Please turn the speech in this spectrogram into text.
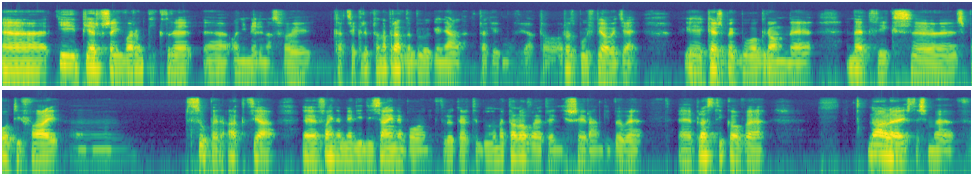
E, I pierwsze ich warunki, które oni mieli na swojej karcie krypto, naprawdę były genialne. Tak jak mówiłem, to rozbój w biały dzień. Cashback był ogromny, Netflix, Spotify, super akcja. E, Fajne mieli designy, bo niektóre karty były metalowe, te niższej rangi były e, plastikowe. No ale jesteśmy w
